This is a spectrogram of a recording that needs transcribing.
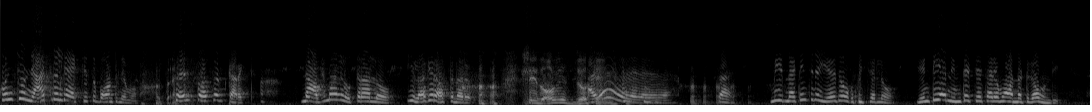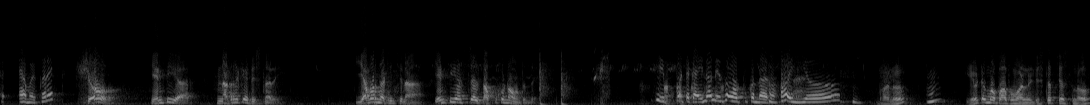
కొంచెం న్యాచురల్గా యాక్ట్ చేస్తే బాగుంటుందేమో. టెన్ పర్సెంట్ కరెక్ట్. నా అభిమానుల ఉత్తరాల్లో ఇలాగే రాస్తున్నారు. సార్ మీరు నటించిన ఏదో ఒక పిక్చర్లో ఎన్టీఆర్ ఇమిటేట్ చేశారేమో అన్నట్టుగా ఉంది. ఐ కరెక్ట్ షో ఎన్టీఆర్ నటనకే డిక్షనరీ. ఎవరు నటించినా ఎన్టీఆర్ స్టైల్ తప్పకుండా ఉంటుంది. ఇప్పటికైనా నిజం ఒప్పుకున్నారు. అయ్యో. భాను ఏమిటమ్మా పాపం వాళ్ళని డిస్టర్బ్ చేస్తున్నావు?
